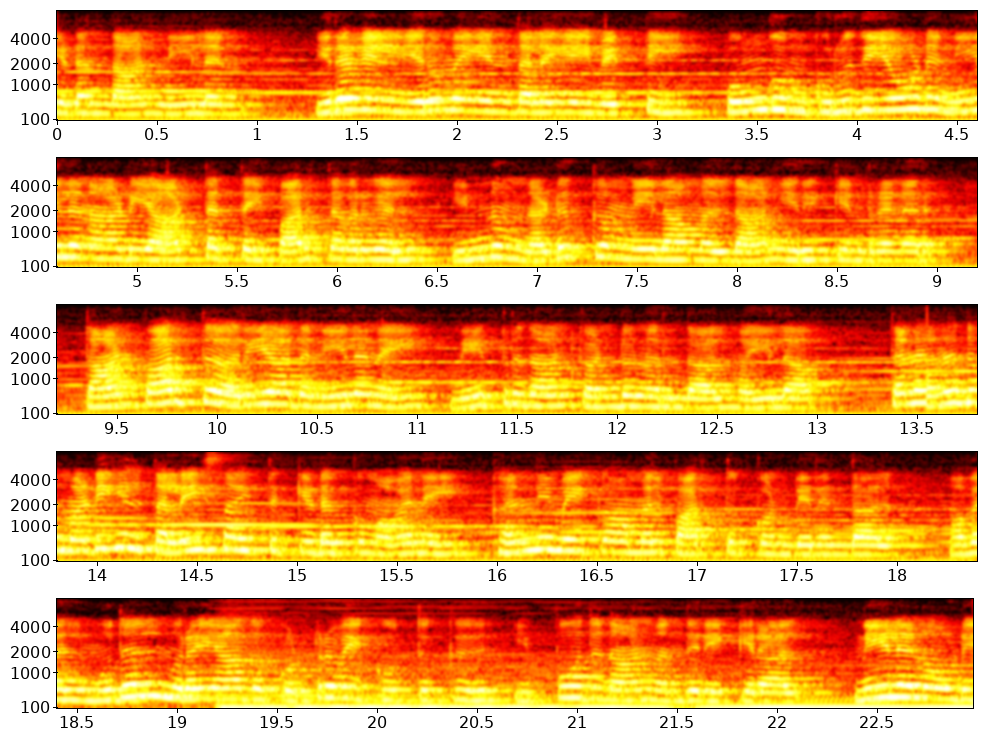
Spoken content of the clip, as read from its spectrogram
கிடந்தான் நீலன். இரவில் எருமையின் தலையை வெட்டி பொங்கும் குருதியோடு நீலனாடிய ஆட்டத்தை பார்த்தவர்கள் இன்னும் நடுக்கம் மீளாமல் தான் இருக்கின்றனர். தான் பார்த்து அறியாத நீலனை நேற்றுதான் கண்டுணர்ந்தாள் மயிலா. தனது மடியில் தலை சாய்த்து கிடக்கும் அவனை கண்ணிமைக்காமல் பார்த்து கொண்டிருந்தாள். அவள் முதல் முறையாக கொற்றவை கூத்துக்கு இப்போதுதான் வந்திருக்கிறாள். நீலனோடு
